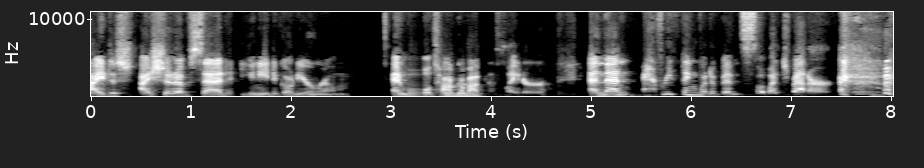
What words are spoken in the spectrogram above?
I just I should have said you need to go to your room and we'll talk mm-hmm. about this later. And then everything would have been so much better.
